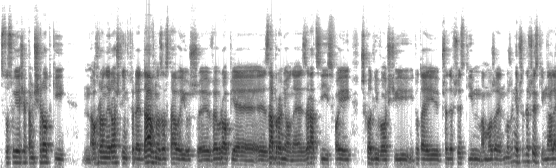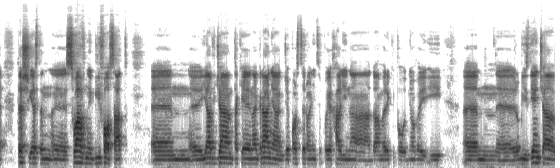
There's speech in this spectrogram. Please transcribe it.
Stosuje się tam środki ochrony roślin, które dawno zostały już w Europie zabronione z racji swojej szkodliwości. I tutaj przede wszystkim, a może, może nie przede wszystkim, no ale też jest ten sławny glifosat ja widziałem takie nagrania, gdzie polscy rolnicy pojechali na, do Ameryki Południowej i robili zdjęcia,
